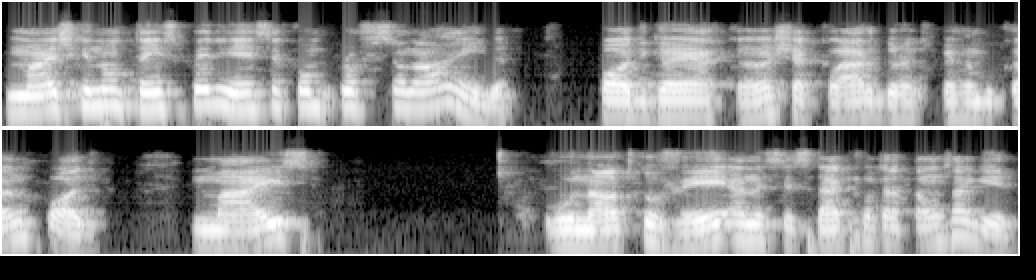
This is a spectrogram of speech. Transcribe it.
mas que não tem experiência como profissional ainda. Pode ganhar cancha, é claro, durante o Pernambucano, pode. Mas o Náutico vê a necessidade de contratar um zagueiro.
